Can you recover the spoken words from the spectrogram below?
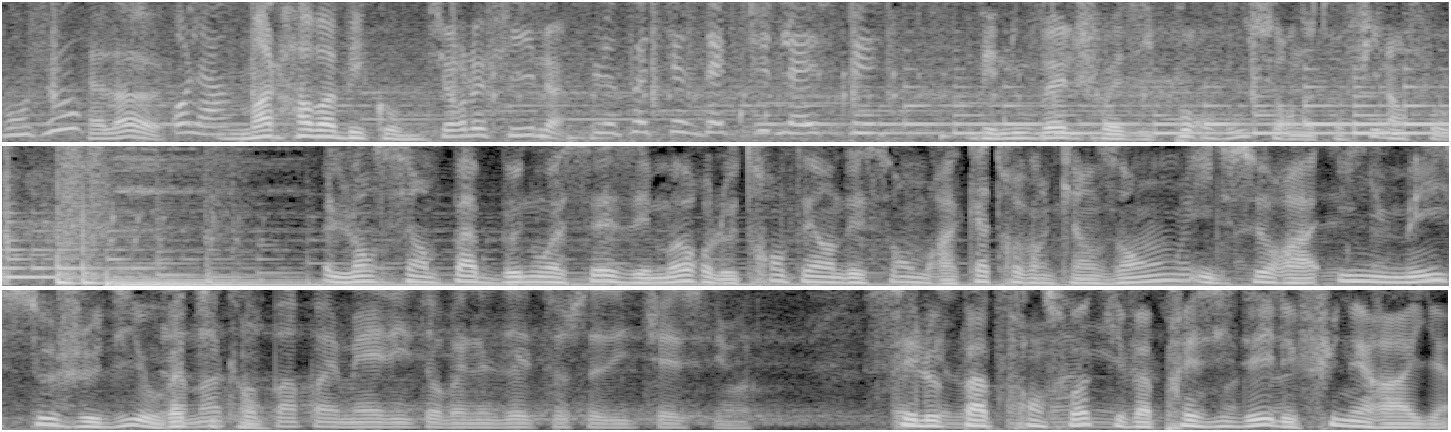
Bonjour. Hello. Hola. Marhaba bikoum. Sur le fil. Le podcast d'actu de l'AFP. Des nouvelles choisies pour vous sur notre fil info. L'ancien pape Benoît XVI est mort le 31 décembre à 95 ans. Il sera inhumé ce jeudi au Vatican. C'est le pape François qui va présider les funérailles.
